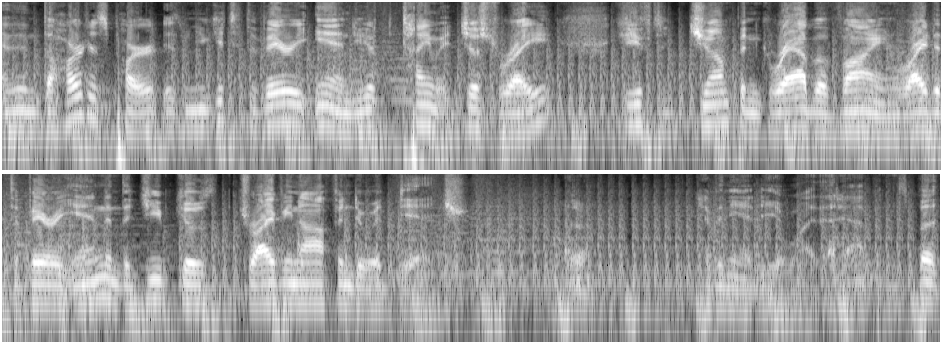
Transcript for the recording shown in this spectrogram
And then the hardest part is when you get to the very end, you have to time it just right. You have to jump and grab a vine right at the very end, and the Jeep goes driving off into a ditch. I don't have any idea why that happens. But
